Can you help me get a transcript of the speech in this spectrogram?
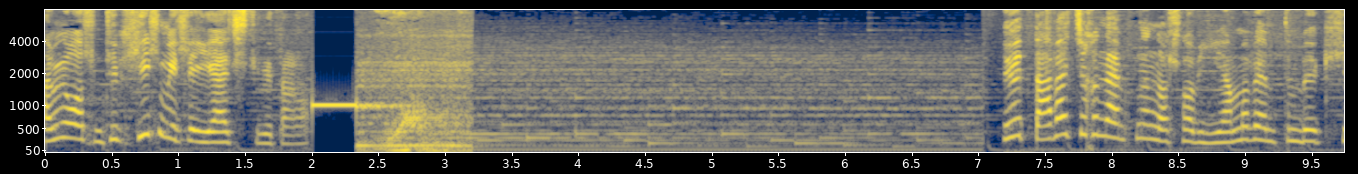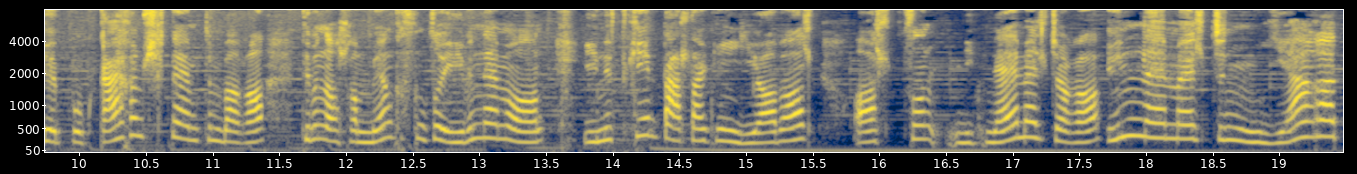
хамгийн гол нь тэр хил мэлээ яаж тэгээд байгаа. Тэгээд даваажийн амтан нь болохоор ямар амтан бэ гэхээр бүх гайхамшигтай амтан байгаа. Тэр нь болохоор 1998 онд Инэтгийн далаагийн Яваалд олдсон нэг 8 айлж байгаа. Энэ 8 айлж нь яагаад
